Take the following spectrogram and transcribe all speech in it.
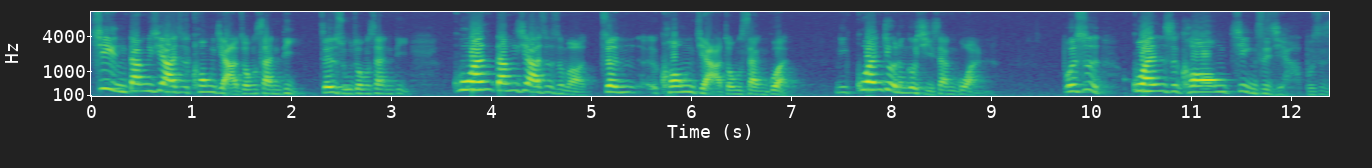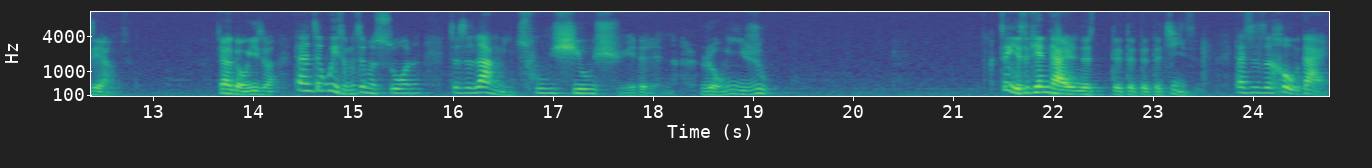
镜当下是空假中三谛，真俗中三谛；观当下是什么？真空假中三观。你观就能够起三观了，不是观是空，镜是假，不是这样子。这样懂意思吧？但这为什么这么说呢？这是让你初修学的人呢容易入。这也是天台人的的的的的句子。但是是后代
